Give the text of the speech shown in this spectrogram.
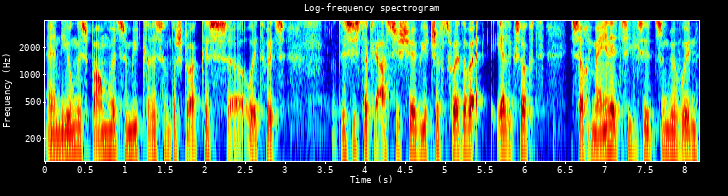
ein junges Baumholz, ein mittleres und ein starkes äh, Altholz. Das ist der klassische Wirtschaftswald, aber ehrlich gesagt ist auch meine Zielsetzung, wir wollen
